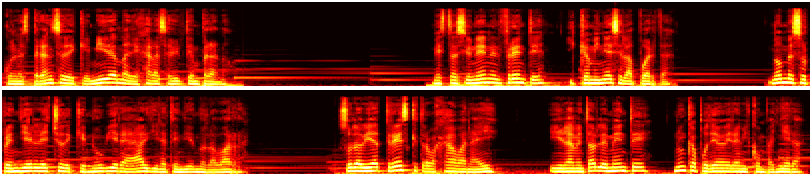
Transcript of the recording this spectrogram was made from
con la esperanza de que Mira me dejara salir temprano. Me estacioné en el frente y caminé hacia la puerta. No me sorprendía el hecho de que no hubiera alguien atendiendo la barra. Solo había tres que trabajaban ahí, y lamentablemente nunca podía ver a mi compañera,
